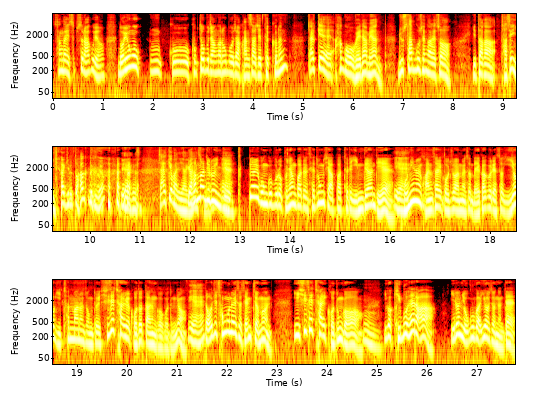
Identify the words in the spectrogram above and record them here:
상당히 씁쓸하고요. 노영욱 국토부 장관 후보자 관사 재테크는 짧게 하고 왜냐하면 뉴스탐구 생활에서 이따가 자세히 이야기를 또 하거든요. 예, 그래서 짧게만 이야기. 한마디로 이제 예. 특별 공급으로 분양받은 세종시 아파트를 임대한 뒤에 예. 본인은 관사에 거주하면서 매각을 해서 2억 2천만 원 정도의 시세 차익을 거뒀다는 거거든요. 예. 근데 어제 청문회에서 쟁점은 이 시세 차익 거둔 거 음. 이거 기부해라 이런 요구가 이어졌는데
